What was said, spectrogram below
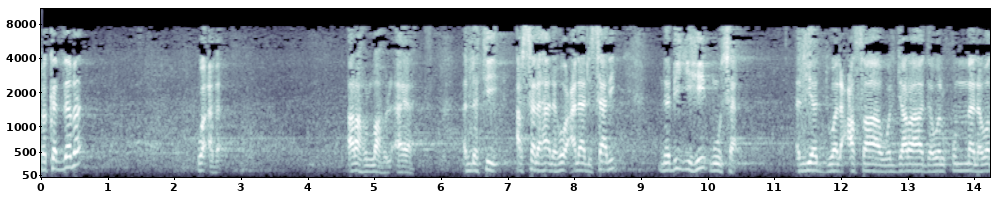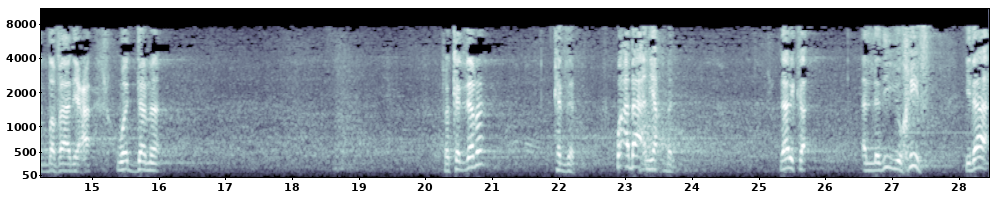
فكذب وأبى. أراه الله الآيات التي أرسلها له على لسان نبيه موسى اليد والعصا والجراد والقمل والضفادع والدم. فكذب كذب. وأبى أن يقبل. ذلك الذي يخيف إذا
